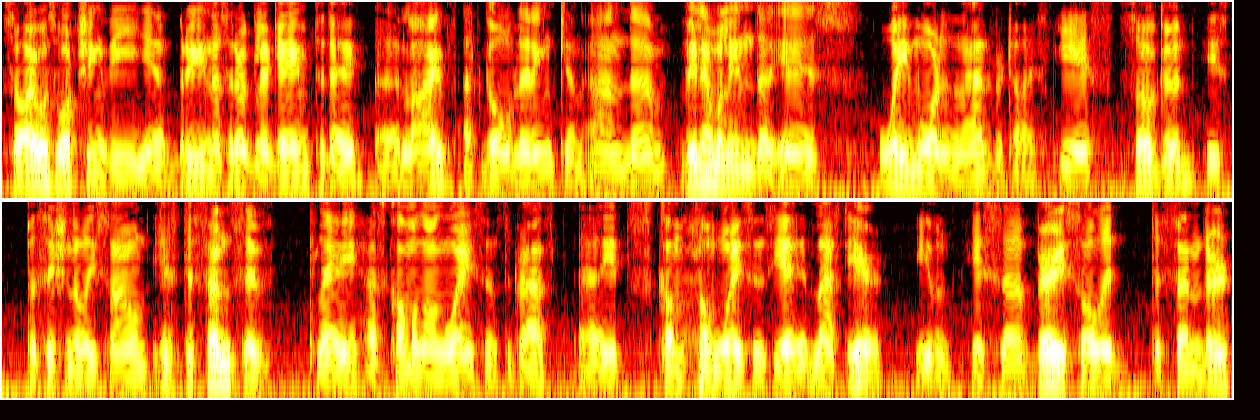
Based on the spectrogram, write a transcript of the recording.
So I was watching the uh, Brynäs Rögle game today uh, live at Gavlerinken, and um, William Wallinder is way more than advertised. He is so good. He's positionally sound. His defensive play has come a long way since the draft. Uh, it's come a long way since yeah, last year, even. He's a very solid defender.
